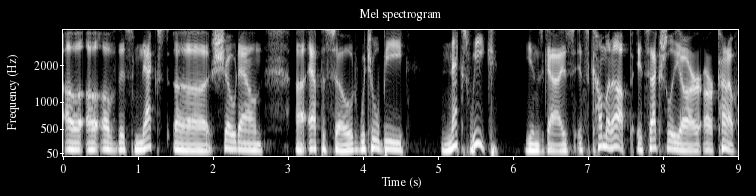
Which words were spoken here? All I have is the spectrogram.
uh, of this next uh, showdown uh, episode, which will be next week. Yins guys, it's coming up. It's actually our our kind of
